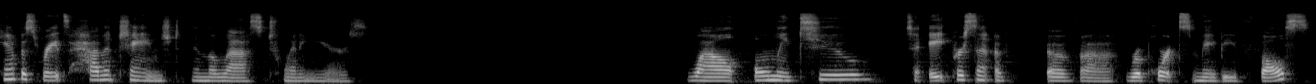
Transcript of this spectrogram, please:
Campus rates haven't changed in the last 20 years while only 2 to 8% of, of uh, reports may be false,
